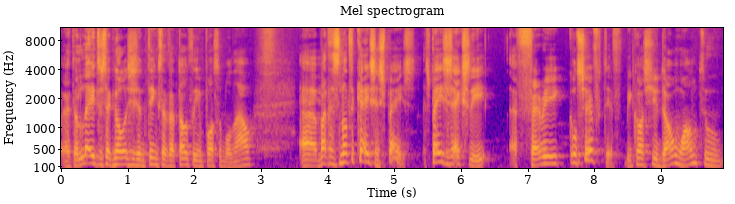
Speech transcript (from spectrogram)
Uh, the latest technologies and things that are totally impossible now. Uh, but it's not the case in space. Space is actually uh, very conservative because you don't want to,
